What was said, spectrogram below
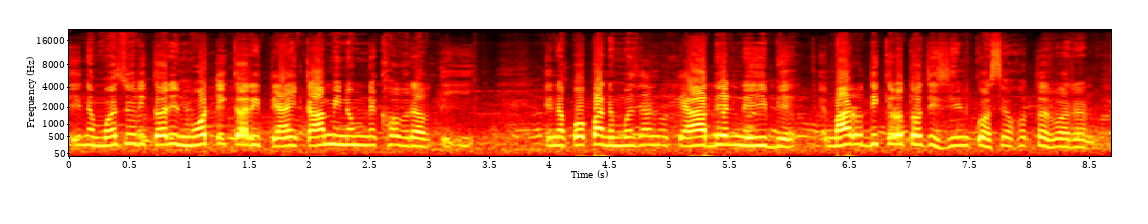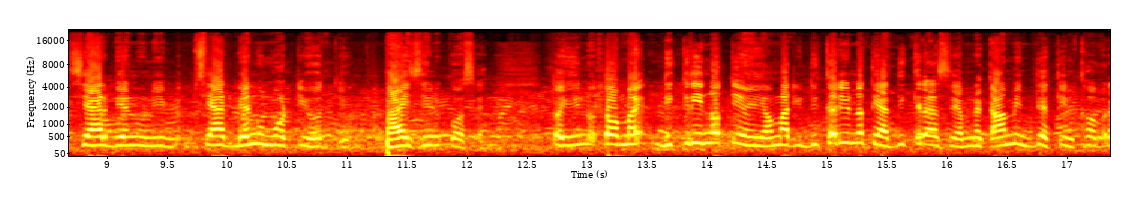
એને મજૂરી કરીને મોટી કરી ત્યાં કામીને અમને ખવડાવતી. એના પપ્પાને મજાનો ત્યાં આ બેન ને એ બે. મારો દીકરો તો હજી ઝીણકો છે, સત્તર વરણ ચાર બેનું ચાર બેનું મોટી હતી. ભાઈ ઝીણકો છે. તો એનું તો અમે દીકરી નહોતી અહીં અમારી દીકરી નથી આ દીકરા છે અમને કામી દેતી ખબર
